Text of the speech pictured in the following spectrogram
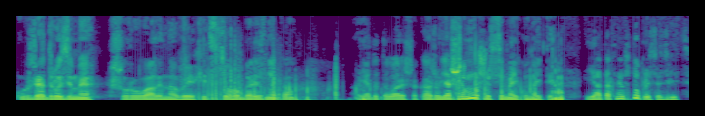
Уже, друзі, ми шурували на вихід з цього березняка. А я до товариша кажу, я ще мушу сімейку знайти. Я так не вступлюся звідси.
